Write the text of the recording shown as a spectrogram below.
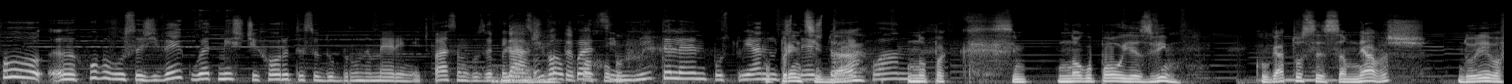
По-хубаво се живее, когато мислиш, че хората са добронамерени. Това съм го забелязала. Да, животът е по-хубав. си мнителен, постоянно По принцип, четеш да, план. но пък си много по-уязвим. Когато се съмняваш, дори в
